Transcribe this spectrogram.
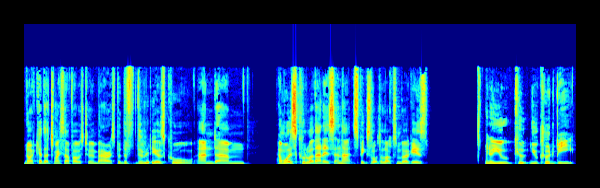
No, I kept that to myself. I was too embarrassed. But the, the video is cool, and um, and what is cool about that is, and that speaks a lot to Luxembourg, is you know you could you could be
